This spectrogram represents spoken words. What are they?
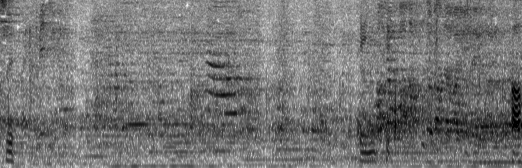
是。停停。好。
